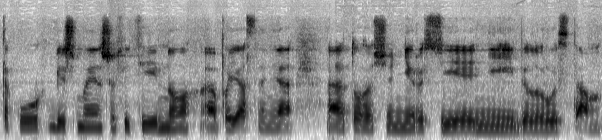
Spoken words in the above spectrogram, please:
таку більш-менш офіційну е, пояснення того, що ні Росія, ні Білорусь там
